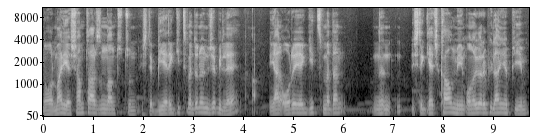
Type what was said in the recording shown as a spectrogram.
normal yaşam tarzından tutun işte bir yere gitmeden önce bile yani oraya gitmeden işte geç kalmayayım ona göre plan yapayım.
